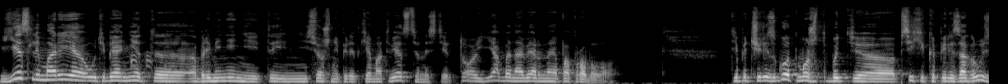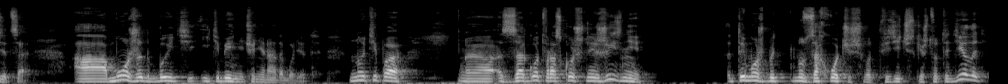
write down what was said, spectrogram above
Если, Мария, у тебя нет э, обременений, ты несешь ни перед кем ответственности, то я бы, наверное, попробовал. Типа через год, может быть, психика перезагрузится, а может быть и тебе ничего не надо будет. Но типа за год в роскошной жизни ты, может быть, ну, захочешь вот физически что-то делать,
